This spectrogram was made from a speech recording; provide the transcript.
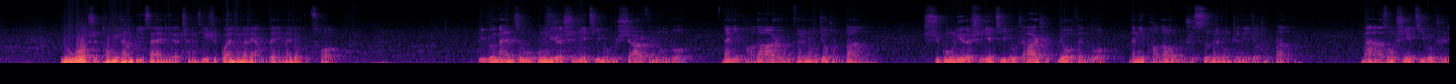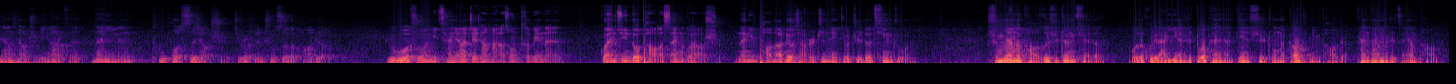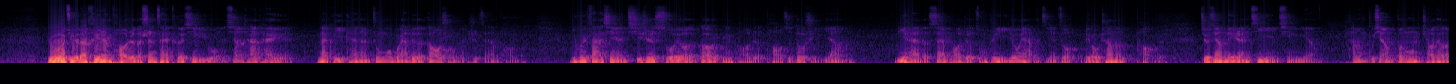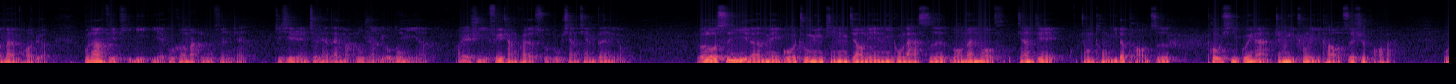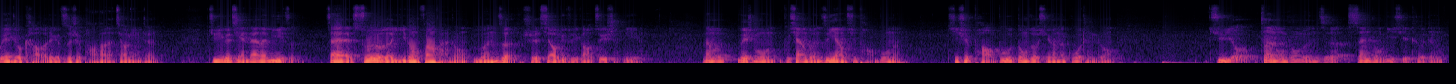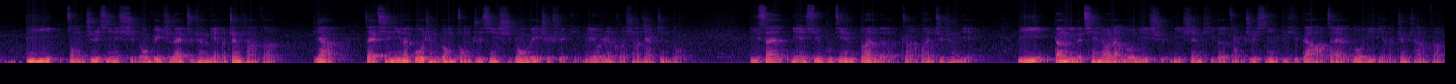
如果是同一场比赛，你的成绩是冠军的两倍，那就不错了。比如男子五公里的世界纪录是十二分钟多，那你跑到二十五分钟就很棒了。十公里的世界纪录是二十六分多，那你跑到五十四分钟之内就很棒了。马拉松世界纪录是两小时零二分，那你能突破四小时就是很出色的跑者。如果说你参加的这场马拉松特别难，冠军都跑了三个多小时，那你跑到六小时之内就值得庆祝了。什么样的跑姿是正确的？我的回答依然是多看看电视中的高水平跑者，看他们是怎样跑的。如果觉得黑人跑者的身材特性与我们相差太远，那可以看看中国国家队的高手们是怎样跑的。你会发现，其实所有的高水平跑者跑姿都是一样的。厉害的赛跑者总是以优雅的节奏流畅地跑着，就像内燃机引擎一样。他们不像蹦蹦跳跳的慢跑者，不浪费体力，也不和马路奋战。这些人就像在马路上流动一样，而且是以非常快的速度向前奔流。俄罗斯裔的美国著名田径教练尼古拉斯·罗曼诺夫将这种统一的跑姿剖析归纳，整理出了一套姿势跑法。我也就考了这个姿势跑法的教练证。举一个简单的例子，在所有的移动方法中，轮子是效率最高、最省力的。那么，为什么我们不像轮子一样去跑步呢？其实，跑步动作循环的过程中，具有转动中轮子的三种力学特征：第一，总质心始终维持在支撑点的正上方；第二，在前进的过程中，总质心始终维持水平，没有任何上下震动。第三，连续不间断的转换支撑点。第一，当你的前脚掌落地时，你身体的总质心必须刚好在落地点的正上方。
